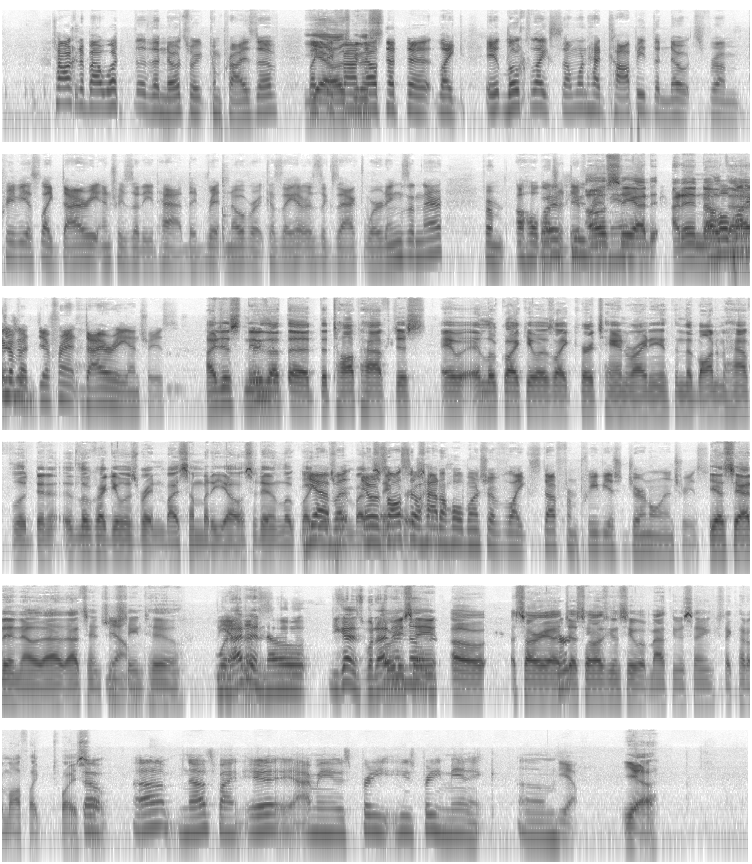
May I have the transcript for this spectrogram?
talking about what the, the notes were comprised of. Like Yeah, they was found out s- that the like it looked like someone had copied the notes from previous like diary entries that he'd had. They'd written over it because they had his exact wordings in there from a whole What bunch if of he was different oh man. see I, d- I didn't know a whole that bunch of a- different diary entries. I just knew that the the top half just it, it looked like it was like Kurt's handwriting and then the bottom half looked didn't it looked like it was written by somebody else it didn't look like it yeah, was but written by it the was same also person. had a whole bunch of like stuff from previous journal entries. yeah see I didn't know that that's interesting too What Yeah, I didn't that's- know, you guys, what I what were you didn't know. saying oh sorry uh, Kurt? Jessica I was gonna see what Matthew was saying because I cut him off like twice So, um, no, it's fine. It, I mean, it was pretty. He was pretty manic. Um, Yeah. yeah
